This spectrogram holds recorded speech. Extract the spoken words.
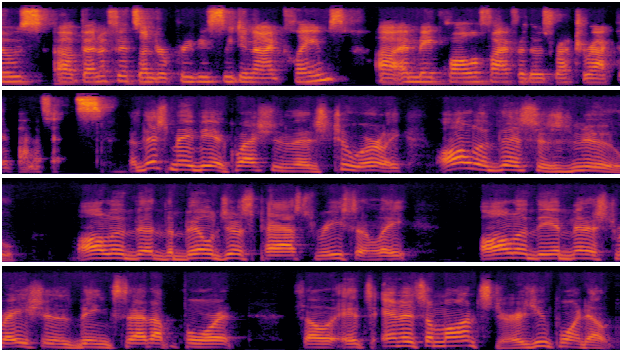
those uh, benefits under previously denied claims uh, and may qualify for those retroactive benefits. And this may be a question that is too early. All of this is new. All of the, the bill just passed recently. All of the administration is being set up for it. So it's, and it's a monster, as you point out,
